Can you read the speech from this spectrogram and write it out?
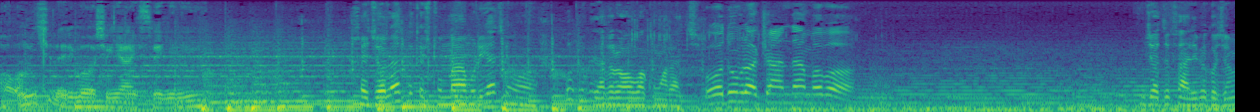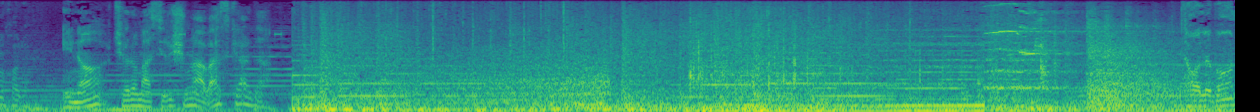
آقا میشه بریم باشون یه عکس بگیریم خجالت بکش تو ماموریتی ما. دقیقه راه واکن رد چی؟ کدوم را کندم بابا. این جاده فریبه کجا می‌خوره؟ اینا چرا مسیرشون رو عوض کردن؟ طالبان؟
